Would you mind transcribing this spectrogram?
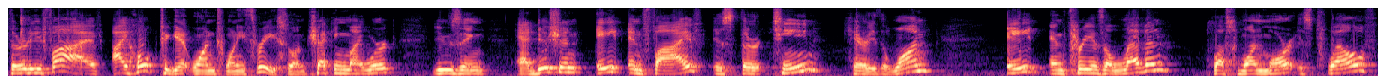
35, I hope to get 123. So I'm checking my work using addition. 8 and 5 is 13. Carry the 1. 8 and 3 is 11. Plus 1 more is 12.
